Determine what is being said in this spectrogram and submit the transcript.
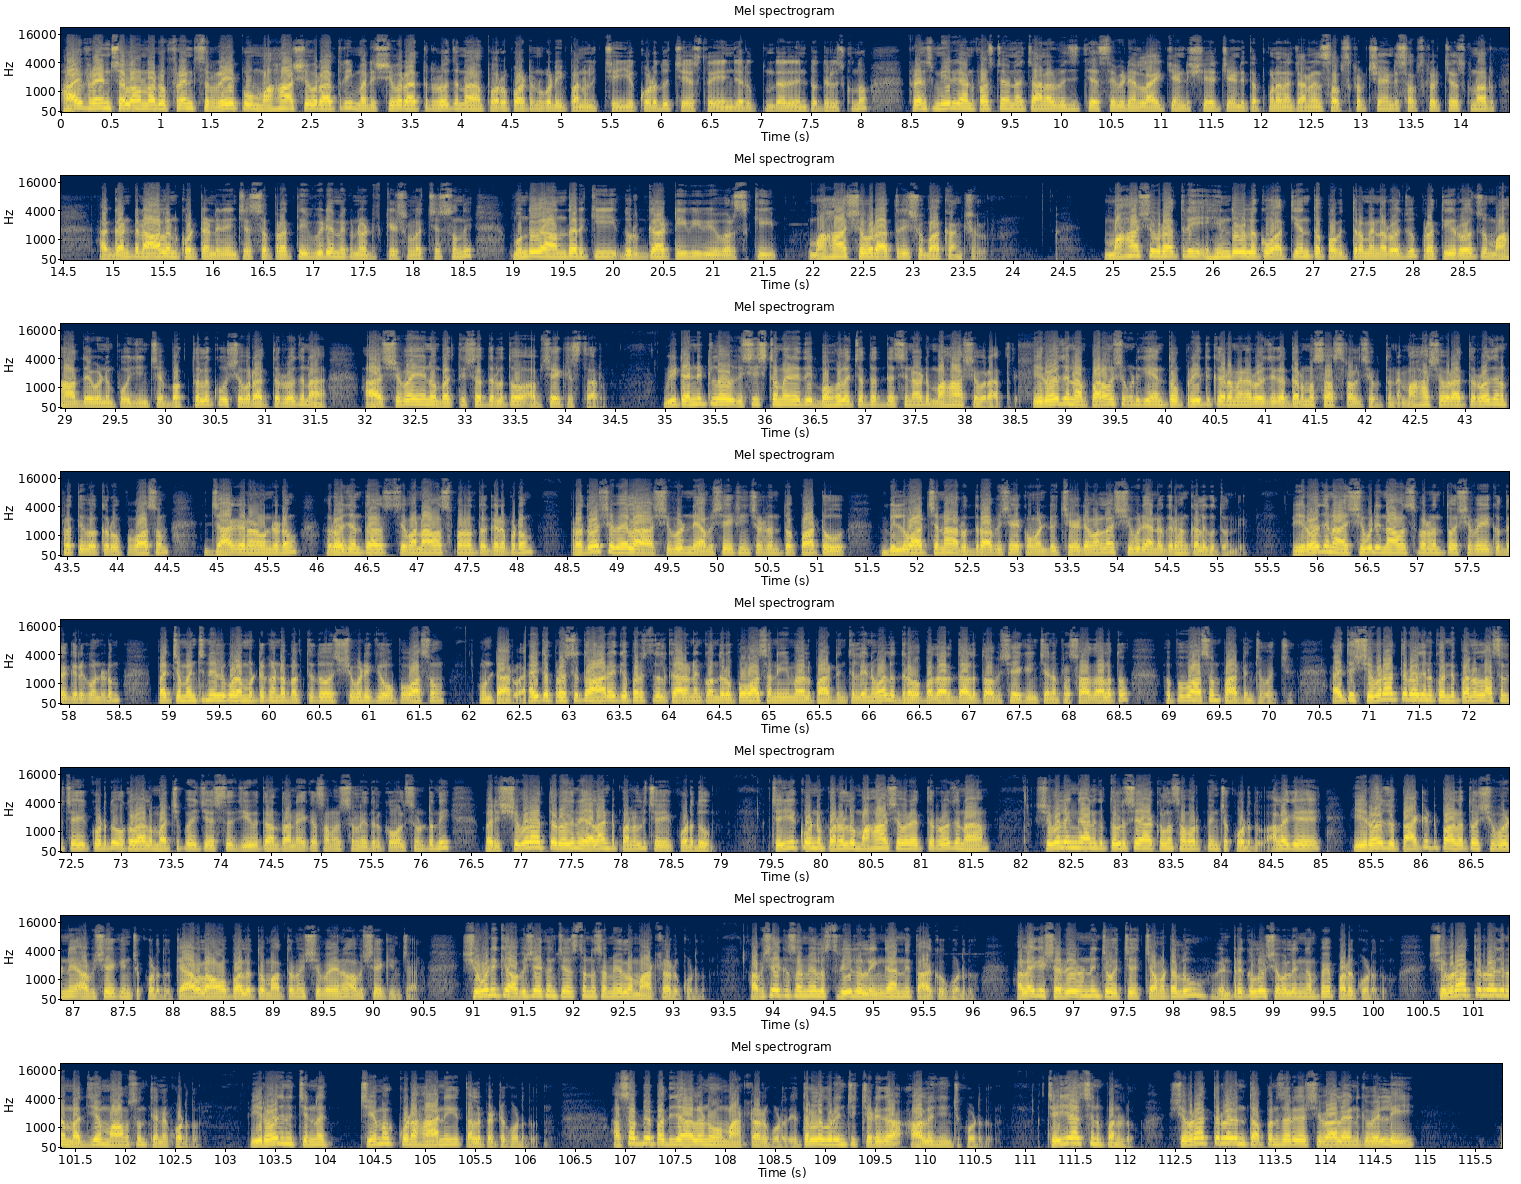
Hi friends ఎలా ఉన్నారు? Friends రేపు మహాశివరాత్రి. మరి శివరాత్రి రోజున పొరపాటును కూడా ఈ పనులు చేయకూడదు చేస్తే ఏం జరుగుతుందో అదేంటో తెలుసుకుందాం. ఫ్రెండ్స్ మీరు కానీ ఫస్ట్ టైం నా ఛానల్ విజిట్ చేస్తే వీడియోని లైక్ చేయండి షేర్ చేయండి తప్పకుండా నా ఛానల్ సబ్స్క్రైబ్ చేయండి సబ్స్క్రైబ్ చేసుకున్నారు. ఆ గంటను ఆలని కొట్టండి నేను చేసే ప్రతి వీడియో మీకు నోటిఫికేషన్లో వచ్చేస్తుంది. ముందుగా అందరికీ దుర్గా టీవీ వ్యూవర్స్కి మహాశివరాత్రి శుభాకాంక్షలు. మహాశివరాత్రి హిందువులకు అత్యంత పవిత్రమైన రోజు. ప్రతిరోజు మహాదేవుని పూజించే భక్తులకు శివరాత్రి రోజున ఆ శివయ్యను భక్తి శ్రద్ధలతో అభిషేకిస్తారు. వీటన్నిటిలో విశిష్టమైనది బహుళ చతుర్దశి నాడు మహాశివరాత్రి. ఈ రోజున పరమశివుడికి ఎంతో ప్రీతికరమైన రోజుగా ధర్మశాస్త్రాలు చెబుతున్నాయి. మహాశివరాత్రి రోజున ప్రతి ఒక్కరు ఉపవాసం జాగరణ ఉండడం రోజంతా శివనామస్మరణతో గడపడం ప్రదోష వేళ శివుడిని అభిషేకించడంతో పాటు బిల్వార్చన రుద్రాభిషేకం వంటివి చేయడం వల్ల శివుడి అనుగ్రహం కలుగుతుంది. ఈ రోజున శివుడి నామస్మరణతో శివయ్యకు దగ్గరగా ఉండడం పచ్చ మంచినీళ్ళు కూడా ముట్టకుండా భక్తితో శివుడికి ఉపవాసం ఉంటారు. అయితే ప్రస్తుతం ఆరోగ్య పరిస్థితుల కారణం కొందరు ఉపవాస నియమాలు పాటించలేని వాళ్ళు ద్రవ పదార్థాలతో అభిషేకించిన ప్రసాదాలతో ఉపవాసం పాటించవచ్చు. అయితే శివరాత్రి రోజున కొన్ని పనులు అసలు చేయకూడదు. ఒకవేళ మర్చిపోయి చేస్తే జీవితాంతం అనేక సమస్యలను ఎదుర్కోవాల్సి ఉంటుంది. మరి శివరాత్రి రోజున ఎలాంటి పనులు చేయకూడదు? చేయకూడని పనులు మహాశివరాత్రి రోజున శివలింగానికి తులసి ఆకులను సమర్పించకూడదు. అలాగే ఈరోజు ప్యాకెట్ పాలతో శివుడిని అభిషేకించకూడదు. కేవలం ఆవపాలతో మాత్రమే శివయ్యను అభిషేకించాలి. శివుడికి అభిషేకం చేస్తున్న సమయంలో మాట్లాడకూడదు. అభిషేక సమయంలో స్త్రీలు లింగాన్ని తాకకూడదు. అలాగే శరీరం నుంచి వచ్చే చెమటలు వెంట్రుకలు శివలింగంపై పడకూడదు. శివరాత్రి రోజున మద్యం మాంసం తినకూడదు. ఈ రోజున చిన్న చీమకు కూడా హాని తలపెట్టకూడదు. అసభ్య పదజాలను మాట్లాడకూడదు. ఇతరుల గురించి చెడుగా ఆలోచించకూడదు. చేయాల్సిన పనులు. శివరాత్రి రోజున తప్పనిసరిగా శివాలయానికి వెళ్ళి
